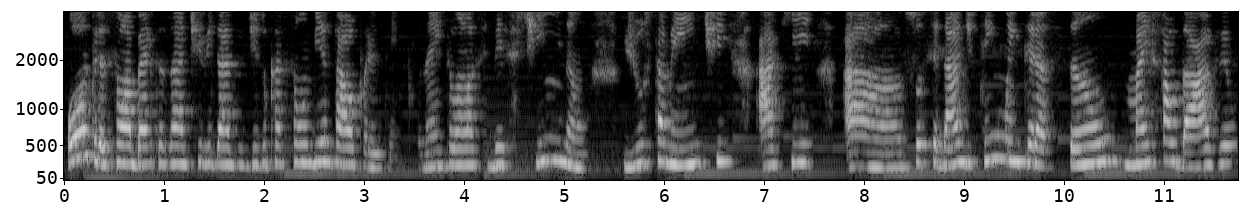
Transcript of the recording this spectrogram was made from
Outras são abertas a atividades de educação ambiental, por exemplo. Né? Então, elas se destinam justamente a que a sociedade tenha uma interação mais saudável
